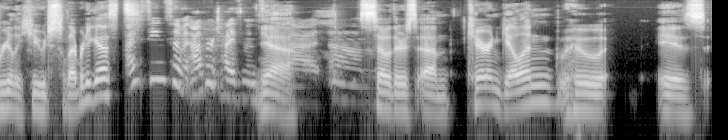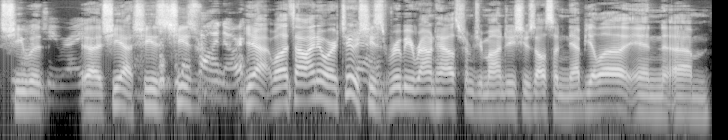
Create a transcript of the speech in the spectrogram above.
really huge celebrity guests. I've seen some advertisements Yeah. for that. Um, So there's um, Karen Gillan who is she was right? uh, she yeah she's she's how I know her. yeah well that's how I know her too Yeah. she's Ruby Roundhouse from Jumanji she was also Nebula in um,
